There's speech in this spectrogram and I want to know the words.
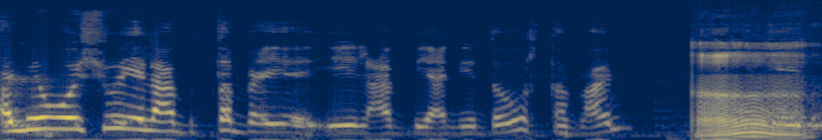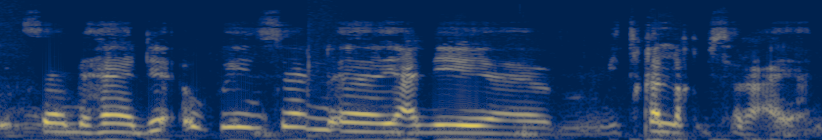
يعني هو شوي يلعب بالطبع يلعب يعني دور طبعا. آه إنسان هادئ وفي إنسان آه، يعني آه، يتقلق بسرعة يعني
